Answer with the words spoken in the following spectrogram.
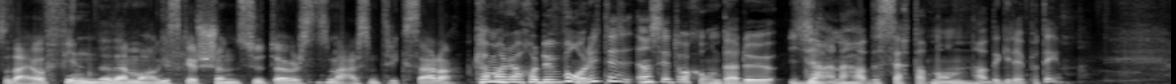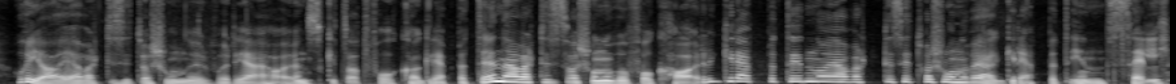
så det er jo å finne den magiske skjønnsutøvelsen som er som trikset her, da. Kamara, har du vært i en situasjon der du gjerne hadde sett at noen hadde grepet in? Og ja, jeg har vært i situasjoner hvor jeg har ønsket at folk har grepet inn. Jeg har vært i situasjoner hvor folk har grepet inn, og jeg har vært i situasjoner hvor jeg har grepet inn selv.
